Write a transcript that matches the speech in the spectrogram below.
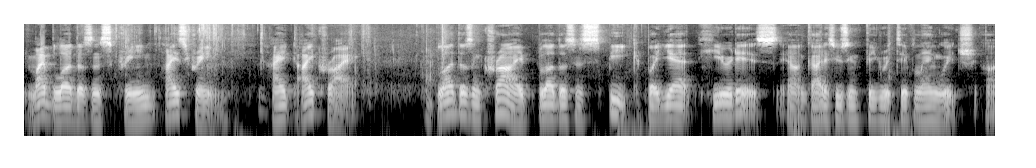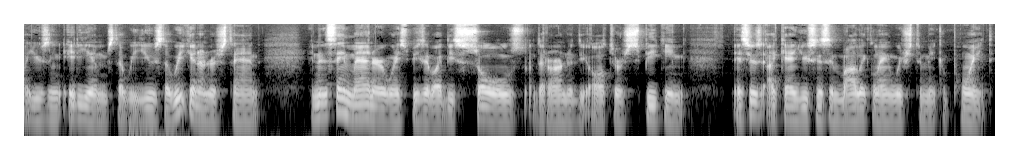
my blood doesn't scream, I scream. I, I cry. Blood doesn't cry, blood doesn't speak, but yet here it is. Uh, God is using figurative language, uh, using idioms that we use that we can understand. And in the same manner, when he speaks about these souls that are under the altar speaking, it's just, again, using symbolic language to make a point.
